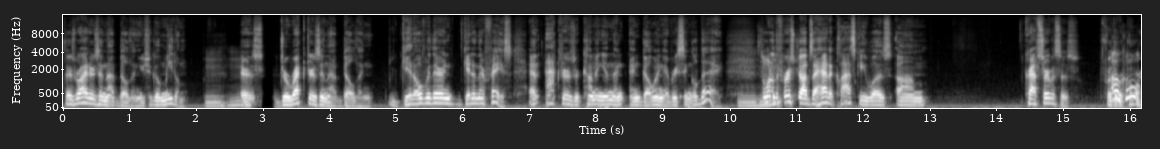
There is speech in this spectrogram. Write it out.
There's writers in that building. You should go meet them. hmm There's directors in that building. Get over there and get in their face. And actors are coming in and, and going every single day. So one of the first jobs I had at Klasky was um, craft services for the Oh, cool.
